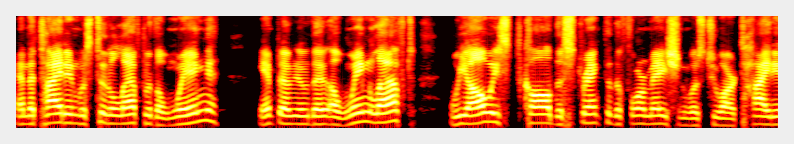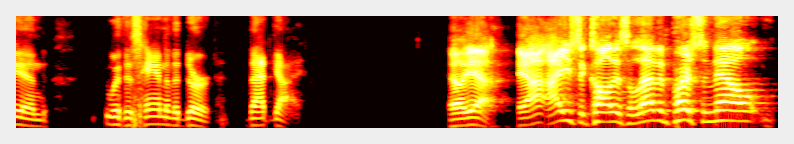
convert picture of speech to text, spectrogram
and the tight end was to the left with a wing, uh, a wing left, we always called the strength of the formation was to our tight end with his hand in the dirt. That guy. Hell yeah. Yeah, I, I, used to call this 11 personnel.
